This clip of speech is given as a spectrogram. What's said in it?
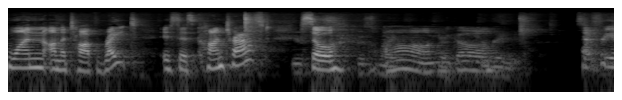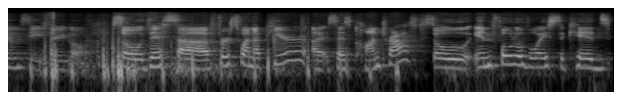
one on the top right, it says contrast. So, oh, here we go. Set free on stage, there you go. So this uh, first one up here, uh, it says contrast. So in Photo Voice, the kids,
